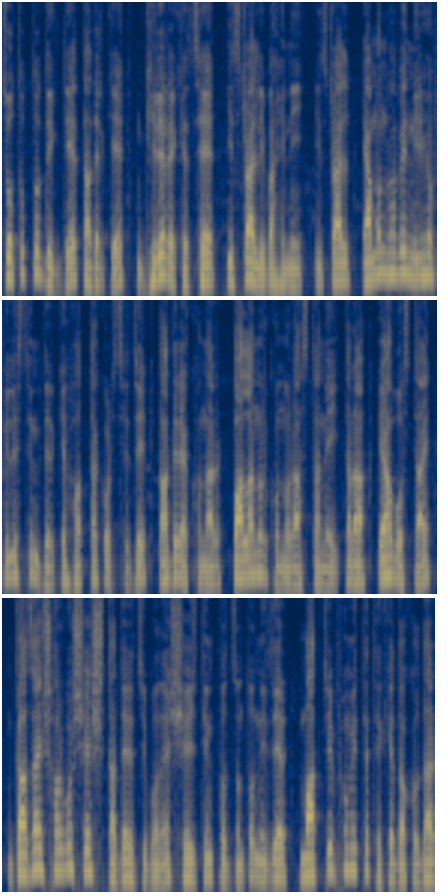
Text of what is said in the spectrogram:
চতুর্থ দিক দিয়ে তাদেরকে ঘিরে রেখেছে ইসরায়েলি বাহিনী। ইসরায়েল এমনভাবে নিরীহ ফিলিস্তিনিদেরকে হত্যা করছে যে তাদের এখন আর পালানোর কোনো রাস্তা নেই। তারা এ অবস্থায় গাজায় সর্বশেষ তাদের জীবনের শেষ দিন পর্যন্ত নিজের মাতৃভূমিতে থেকে দখলদার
